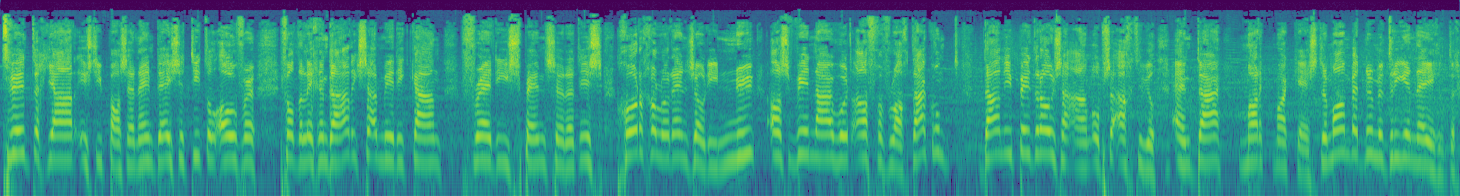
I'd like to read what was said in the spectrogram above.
20 jaar is hij pas en neemt deze titel over van de legendarische Amerikaan Freddie Spencer. Het is Jorge Lorenzo die nu als winnaar wordt afgevlacht. Daar komt Dani Pedrosa aan op zijn achterwiel. En daar Marc Marquez, de man met nummer 93.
